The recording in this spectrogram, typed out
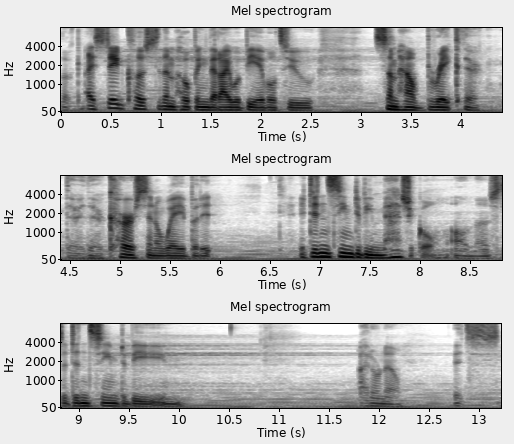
look. I stayed close to them, hoping that I would be able to somehow break their their their curse in a way, but it it didn't seem to be magical. Almost, it didn't seem to be. I don't know. It's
